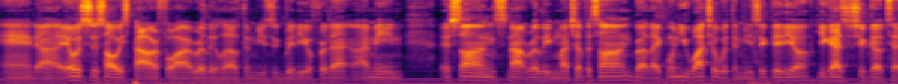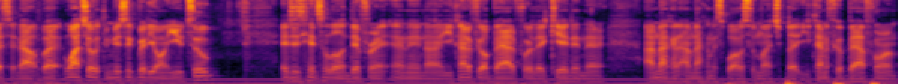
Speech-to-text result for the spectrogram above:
And uh, it was just always powerful. I really love the music video for that. I mean the song's not really much of a song but like when you watch it with the music video you guys should go test it out but watch it with the music video on youtube it just hits a little different and then uh, you kind of feel bad for the kid in there i'm not gonna i'm not gonna spoil too much but you kind of feel bad for him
